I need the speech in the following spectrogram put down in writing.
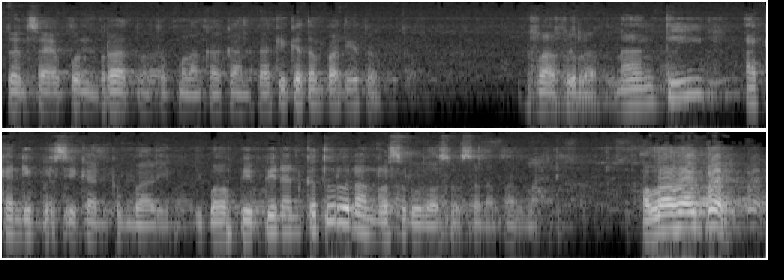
Dan saya pun berat untuk melangkahkan kaki ke tempat itu. Fafilah. Nanti akan dibersihkan kembali di bawah pimpinan keturunan Rasulullah SAW. Allahu Akbar.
